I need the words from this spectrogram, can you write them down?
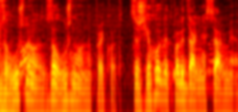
Залужного, залужного, наприклад. Це ж його відповідальність армія.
